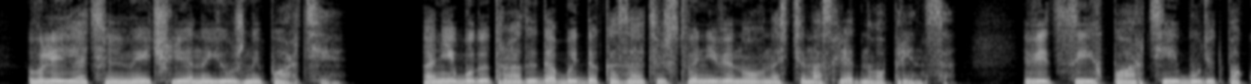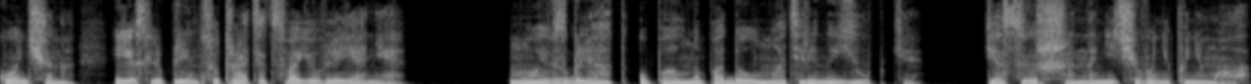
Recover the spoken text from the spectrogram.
— влиятельные члены Южной партии. Они будут рады добыть доказательства невиновности наследного принца. Ведь с их партией будет покончено, если принц утратит свое влияние. Мой взгляд упал на подол материной юбки. Я совершенно ничего не понимала.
